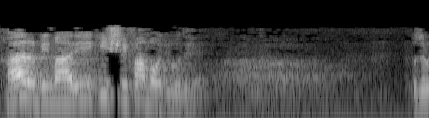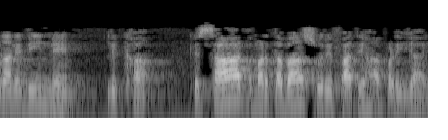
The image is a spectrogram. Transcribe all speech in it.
हर बीमारी की शिफा मौजूद है। बुजुर्गान दीन ने लिखा कि सात मरतबा सूर्य फातिहा पढ़ी जाए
